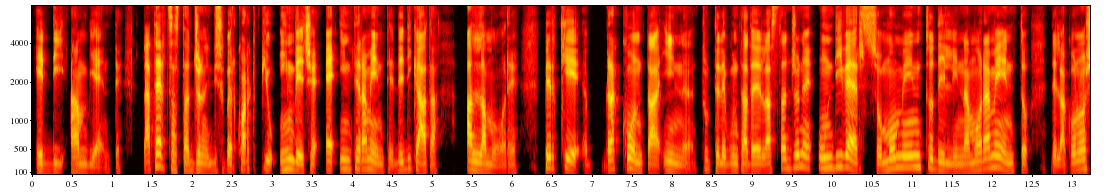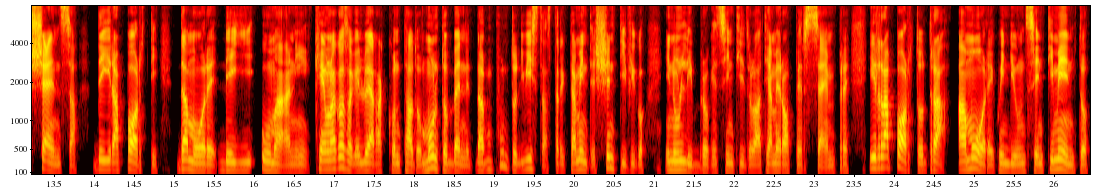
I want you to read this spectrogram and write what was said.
e di ambiente. La terza stagione di Super Quark Più invece è interamente dedicata all'amore, perché racconta in tutte le puntate della stagione un diverso momento dell'innamoramento, della conoscenza, dei rapporti d'amore degli umani, che è una cosa che lui ha raccontato molto bene da un punto di vista strettamente scientifico in un libro che si intitola Ti amerò per sempre. Il rapporto tra amore, quindi un sentimento,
